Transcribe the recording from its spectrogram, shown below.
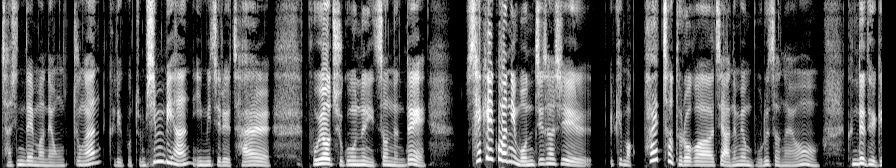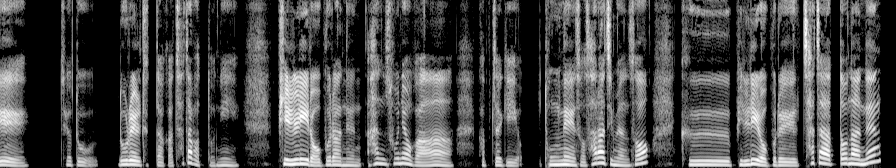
자신들만의 엉뚱한 그리고 좀 신비한 이미지를 잘 보여주고는 있었는데 세계관이 뭔지 사실 이렇게 막 파헤쳐 들어가지 않으면 모르잖아요. 근데 되게 제가 또 노래를 듣다가 찾아봤더니 빌리 러브라는 한 소녀가 갑자기 동네에서 사라지면서 그 빌리 러브를 찾아 떠나는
